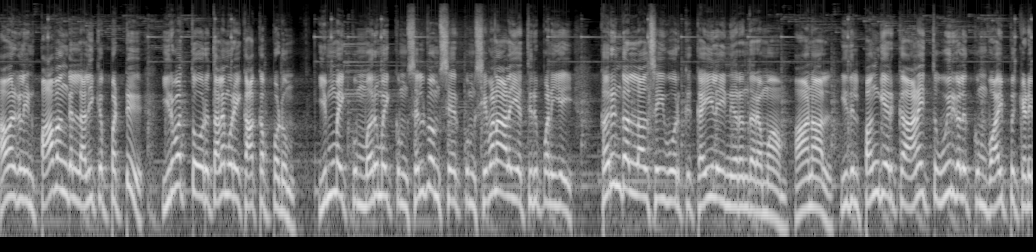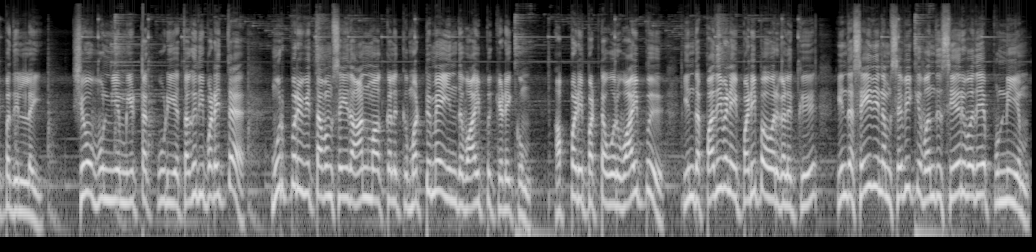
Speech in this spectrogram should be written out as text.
அவர்களின் பாவங்கள் அளிக்கப்பட்டு இருபத்தோரு தலைமுறை காக்கப்படும். இம்மைக்கும் மறுமைக்கும் செல்வம் சேர்க்கும் சிவனாலய திருப்பணியை கருங்கல்லால் செய்வோர்க்கு கையிலை நிரந்தரமாம். ஆனால் இதில் பங்கேற்க அனைத்து உயிர்களுக்கும் வாய்ப்பு கிடைப்பதில்லை. சிவபுண்ணியம் ஈட்டக்கூடிய தகுதி படைத்த முற்பிரிவி தவம் செய்த ஆன்மாக்களுக்கு மட்டுமே இந்த வாய்ப்பு கிடைக்கும். அப்படிப்பட்ட ஒரு வாய்ப்பு இந்த பதிவினை படிப்பவர்களுக்கு இந்த செய்தி நம் செவிக்கு வந்து சேருவதே புண்ணியம்.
